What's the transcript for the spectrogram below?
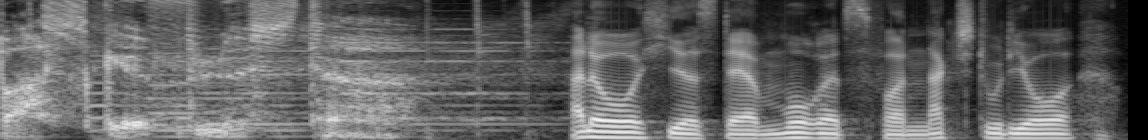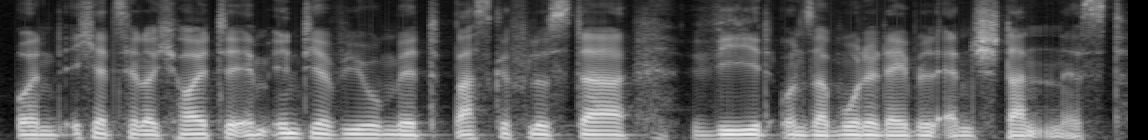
Bassgeflüster. Hallo, hier ist der Moritz von Nacktstudio und ich erzähle euch heute im Interview mit Bassgeflüster, wie unser Modelabel entstanden ist.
